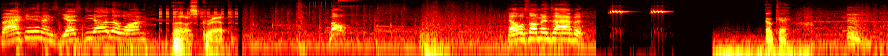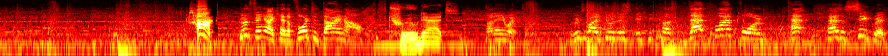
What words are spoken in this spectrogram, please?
back in and get the other one. Oh, scrap. No! That was not meant to happen. Okay. Ha! Good thing I can afford to die now. True that. But anyway, the reason why I do this is because that platform ha has a secret.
